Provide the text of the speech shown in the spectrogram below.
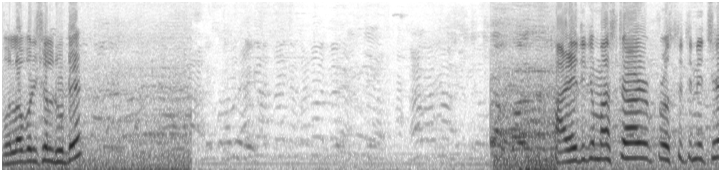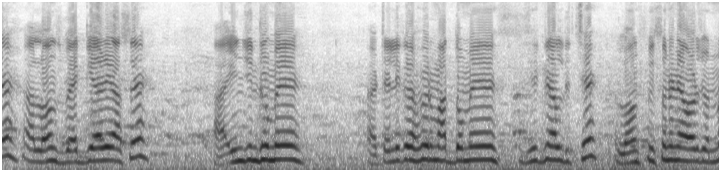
ভোলা বরিশাল রুটে আর এদিকে মাস্টার প্রস্তুতি নিচ্ছে লঞ্চ ব্যাক গিয়ারে আছে। ইঞ্জিন রুমে টেলিগ্রাফের মাধ্যমে সিগন্যাল দিচ্ছে, লঞ্চ পিছনে নেওয়ার জন্য।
